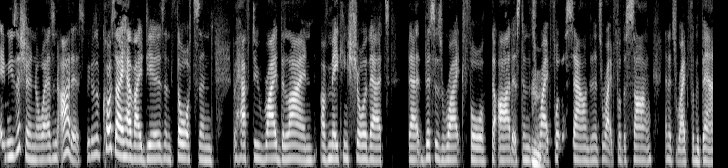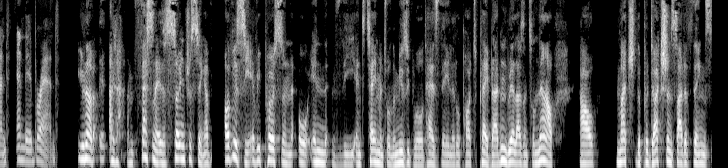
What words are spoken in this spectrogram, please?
a musician or as an artist because of course I have ideas and thoughts and have to ride the line of making sure that that this is right for the artist and it's mm. right for the sound and it's right for the song and it's right for the band and their brand. You know, I, am fascinated. It's so interesting. I've, obviously, every person or in the entertainment or the music world has their little part to play, but I didn't realize until now how much the production side of things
